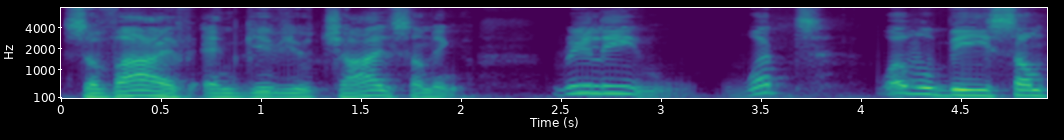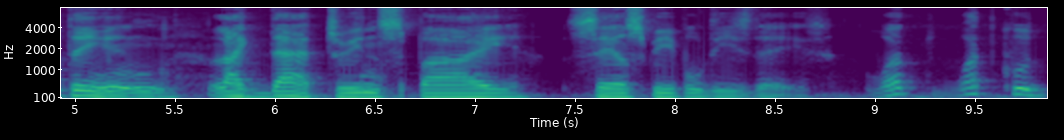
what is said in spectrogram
survive and give your child something. Really, what what would be something like that to inspire salespeople these days? What what could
